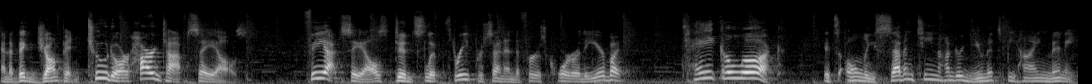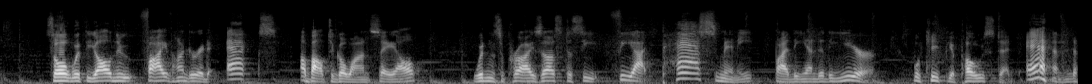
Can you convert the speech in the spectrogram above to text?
and a big jump in two door hardtop sales. Fiat sales did slip 3% in the first quarter of the year, but take a look. It's only 1,700 units behind Mini. So, with the all new 500X about to go on sale, wouldn't surprise us to see Fiat pass Mini by the end of the year. We'll keep you posted. And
